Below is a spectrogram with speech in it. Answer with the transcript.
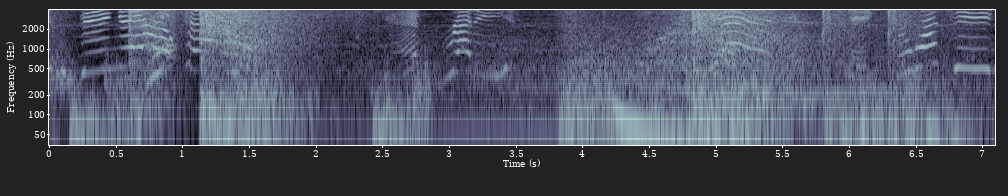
Twisting arrow! Get ready! Thanks for watching!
